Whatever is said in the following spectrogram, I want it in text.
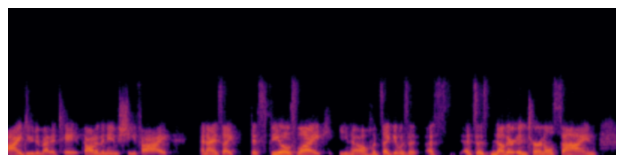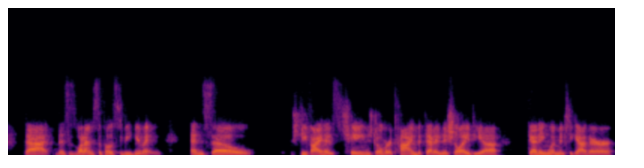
I do to meditate, thought of the name SheFi, and i was like this feels like you know it's like it was a, a it's another internal sign that this is what i'm supposed to be doing and so SheFi has changed over time but that initial idea getting women together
